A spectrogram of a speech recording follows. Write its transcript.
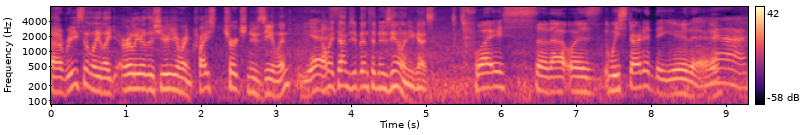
Uh, recently, like earlier this year, you were in Christchurch, New Zealand. Yes. How many times have you been to New Zealand, you guys? Twice. So that was, we started the year there. Yeah.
